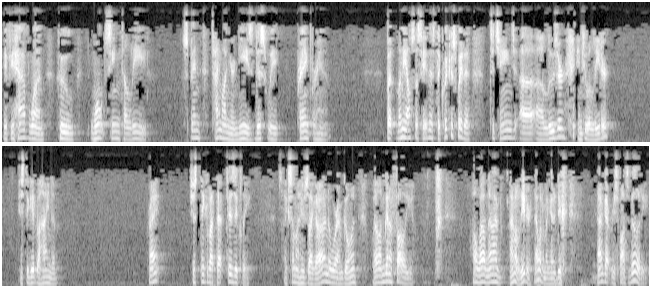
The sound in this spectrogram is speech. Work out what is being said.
if you have one who won't seem to lead, spend time on your knees this week praying for him. But let me also say this the quickest way to, to change a, a loser into a leader is to get behind him. Right? Just think about that physically. It's like someone who's like, I don't know where I'm going. Well, I'm going to follow you. Oh, well, now I'm, I'm a leader. Now what am I going to do? Now I've got responsibility.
